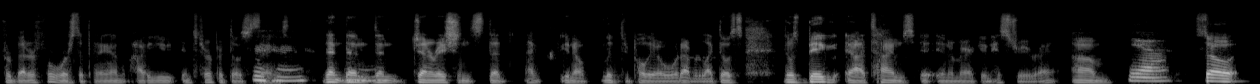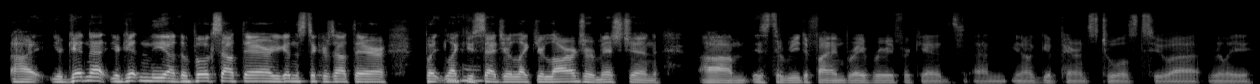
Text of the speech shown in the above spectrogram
for better for worse depending on how you interpret those things mm-hmm. than than mm-hmm. than generations that have you know lived through polio or whatever like those those big uh, times in american history right um yeah so uh, you're getting that you're getting the uh, the books out there you're getting the stickers out there but like mm-hmm. you said you're like your larger mission um, is to redefine bravery for kids and you know give parents tools to uh, really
